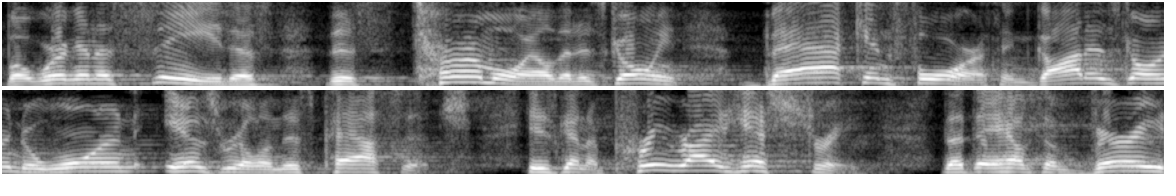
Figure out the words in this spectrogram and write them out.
But we're going to see this, this turmoil that is going back and forth, and God is going to warn Israel in this passage. He's going to pre write history that they have some very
